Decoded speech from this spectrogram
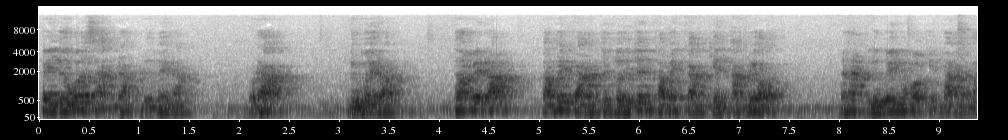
ไปดูว่าศาลรับหรือไม่รับ รับหรือไม่รับ ถ้าไม่รับคำให้การจำเลยเช่นคำให้การเขียนอ่านไม่ออก นะฮะหรือไม่รู้ว่าเขียนมาอะไร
